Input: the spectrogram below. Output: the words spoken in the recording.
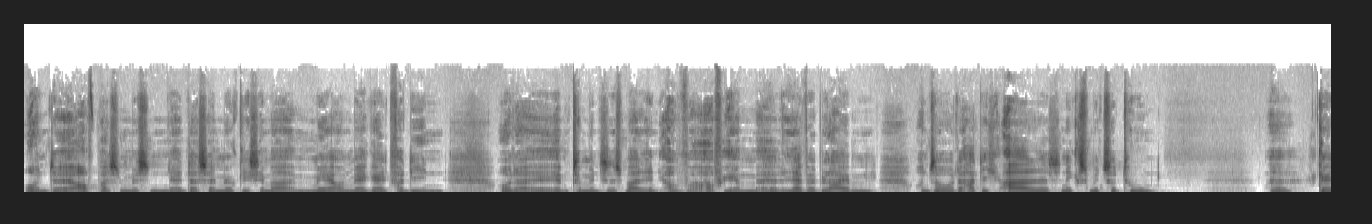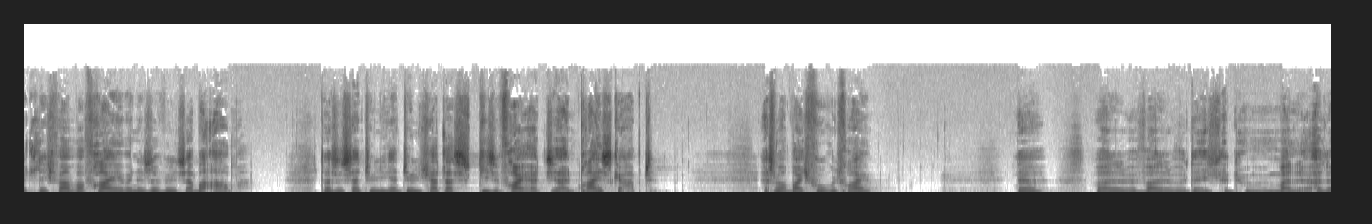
und äh, aufpassen müssen, äh, dass sie möglichst immer mehr und mehr Geld verdienen oder äh, zumindest mal auf, auf ihrem äh, Level bleiben und so. Da hatte ich alles nichts mit zu tun. Ne? Geldlich waren wir frei, wenn du so willst, aber arm. Das ist natürlich, natürlich hat das, diese Freiheit seinen Preis gehabt. Erstmal war ich vogelfrei. Ne? Weil, weil ich, man, also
